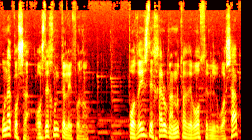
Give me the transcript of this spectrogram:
Una cosa, os dejo un teléfono. Podéis dejar una nota de voz en el WhatsApp.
